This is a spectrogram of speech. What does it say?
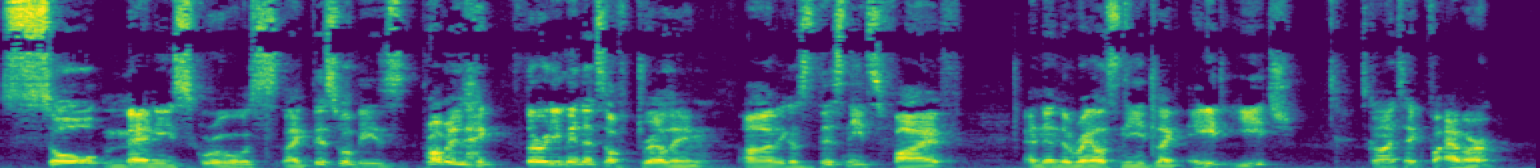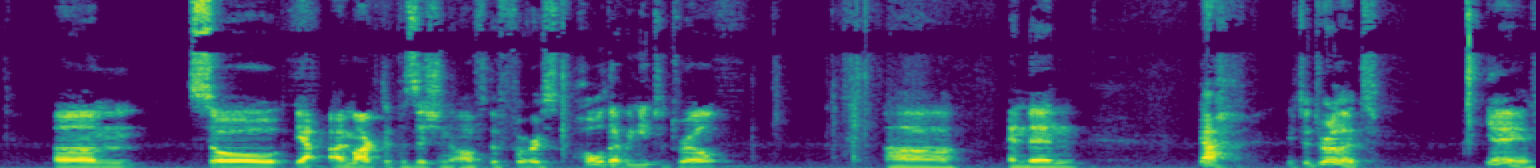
so many screws. Like this will be probably like 30 minutes of drilling uh, because this needs five and then the rails need like eight each. It's gonna take forever. Um, so yeah I marked the position of the first hole that we need to drill. Uh, and then yeah need to drill it Yay.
